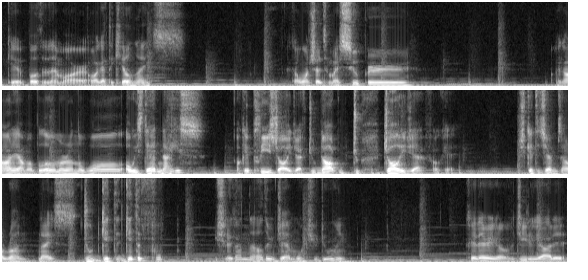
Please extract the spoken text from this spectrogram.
Okay, both of them are. Oh, I got the kill. Nice. I got one shot to my super. I got it. I'm gonna blow him around the wall. Oh, he's dead. Nice. Okay, please, Jolly Jeff. Do not. Do, Jolly Jeff. Okay. Just get the gems now. Run. Nice. Dude, get the, get the full. You should have gotten the other gem. What you doing? Okay, there you go. Vegeta got it.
